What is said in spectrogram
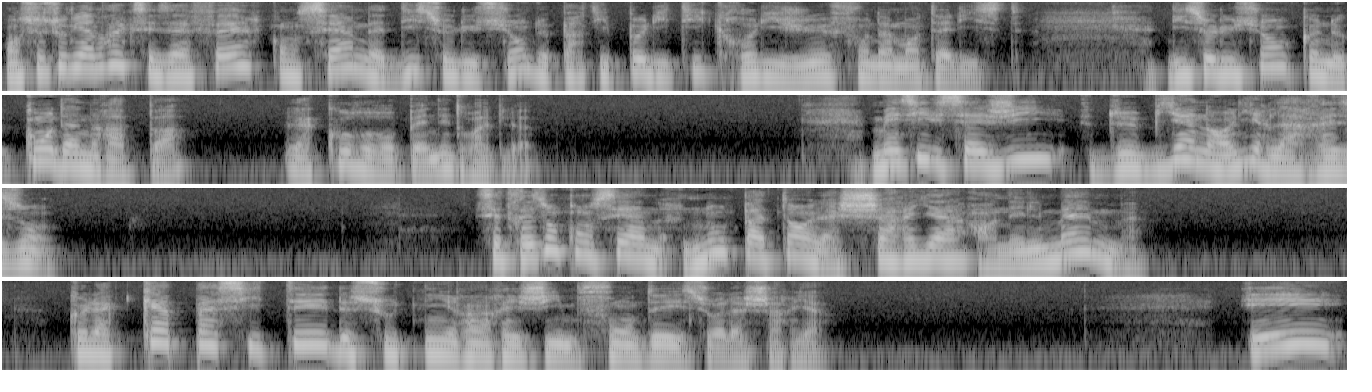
On se souviendra que ces affaires concernent la dissolution de partis politiques religieux fondamentalistes, dissolution que ne condamnera pas la Cour européenne des droits de l'homme. Mais il s'agit de bien en lire la raison. Cette raison concerne non pas tant la charia en elle-même, que la capacité de soutenir un régime fondé sur la charia, et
